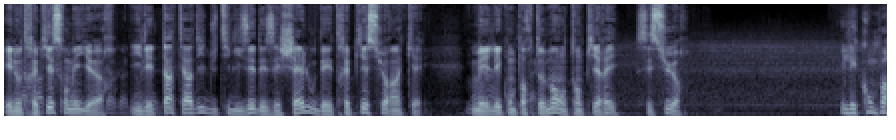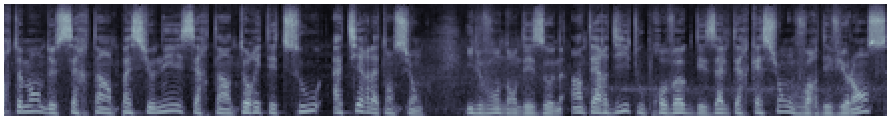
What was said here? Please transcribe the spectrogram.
Et nos trépieds sont meilleurs. Il est interdit d'utiliser des échelles ou des trépieds sur un quai. Mais les comportements ont empiré, c'est sûr. Les comportements de certains passionnés, certains toritetsu, attirent l'attention. Ils vont dans des zones interdites ou provoquent des altercations, voire des violences.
